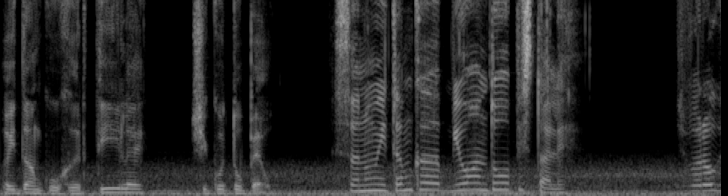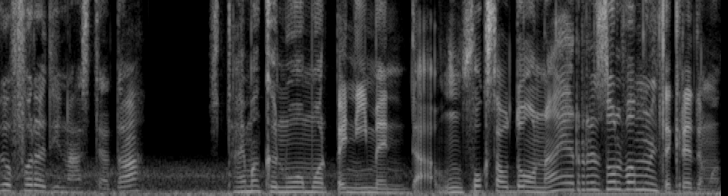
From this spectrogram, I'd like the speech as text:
îi dăm cu hârtiile și cu tupeu. Să nu uităm că eu am două pistoale. Și vă rog eu fără din astea, da? Stai mă că nu omor pe nimeni, dar un foc sau două în aer rezolvă multe, crede-mă.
